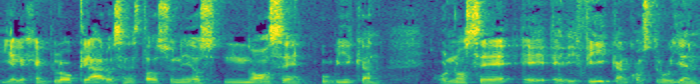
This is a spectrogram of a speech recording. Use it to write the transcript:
y el ejemplo claro es en Estados Unidos, no se ubican o no se eh, edifican, construyen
